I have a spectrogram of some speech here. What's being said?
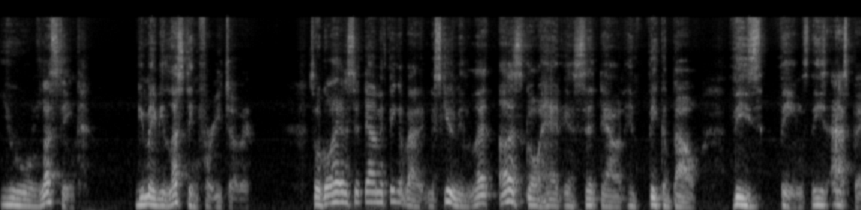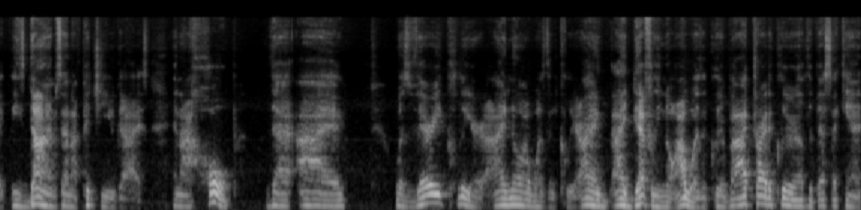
you're lusting. You may be lusting for each other. So go ahead and sit down and think about it. Excuse me, let us go ahead and sit down and think about these things, these aspects, these dimes that I'm pitching you guys. And I hope that I was very clear. I know I wasn't clear. I I definitely know I wasn't clear, but I try to clear it up the best I can.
